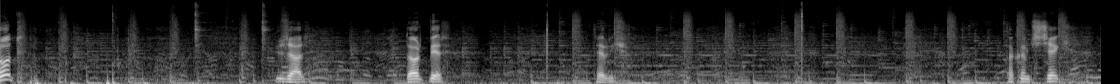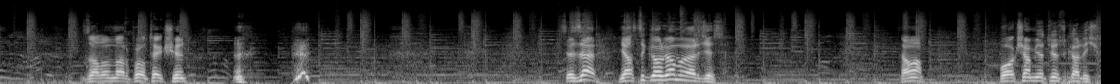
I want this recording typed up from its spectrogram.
Şut. Güzel. 4-1. Tebrik. Takım çiçek. Zalonlar protection. Sezer, yastık yorgan mı vereceğiz? Tamam. Bu akşam yatıyorsun kardeşim.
